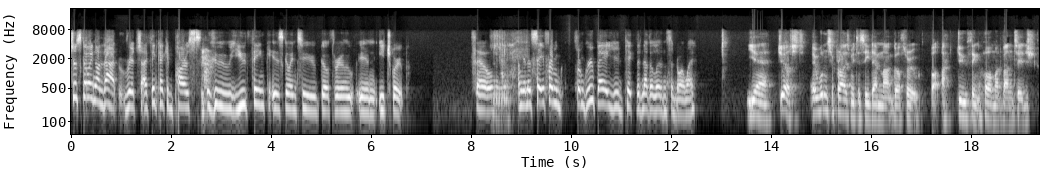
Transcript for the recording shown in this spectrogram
just going on that, Rich, I think I can parse who you think is going to go through in each group. So, I'm going to say from from Group A, you'd pick the Netherlands and Norway. Yeah, just it wouldn't surprise me to see Denmark go through, but I do think home advantage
